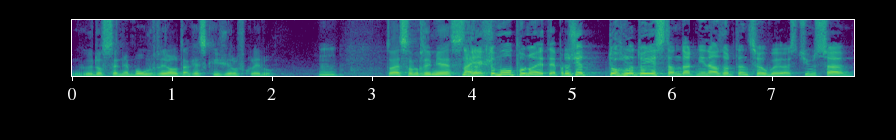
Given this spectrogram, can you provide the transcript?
kdo se nebouřil, tak hezky žil v klidu. Hmm. To je samozřejmě... Straš... No jak tomu oponujete? Protože tohle to je standardní názor, ten se objevuje. S čím se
